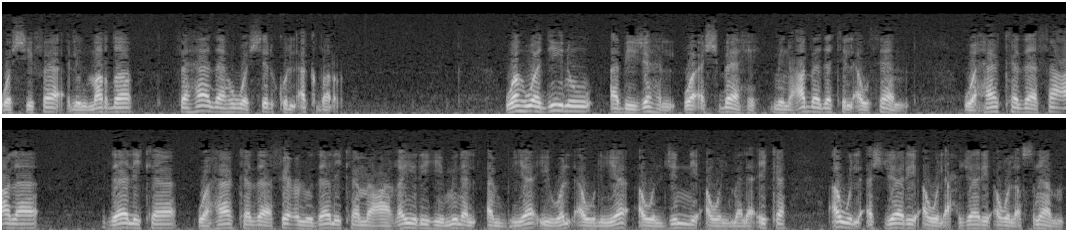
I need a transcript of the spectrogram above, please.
والشفاء للمرضى فهذا هو الشرك الأكبر. وهو دين أبي جهل وأشباهه من عبدة الأوثان وهكذا فعل ذلك وهكذا فعل ذلك مع غيره من الأنبياء والأولياء أو الجن أو الملائكة أو الأشجار أو الأحجار أو الأصنام.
